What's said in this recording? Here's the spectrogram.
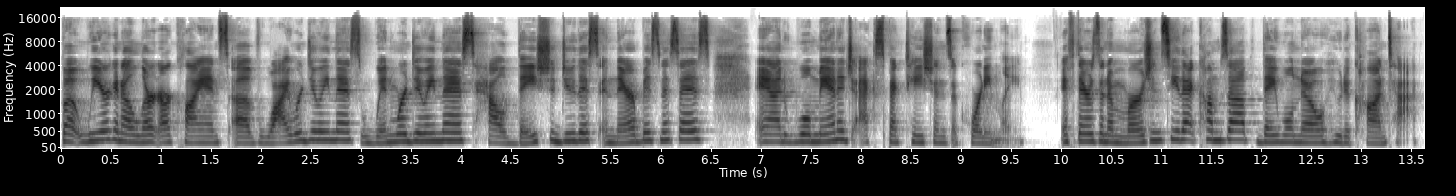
but we are going to alert our clients of why we're doing this, when we're doing this, how they should do this in their businesses, and we'll manage expectations accordingly. If there's an emergency that comes up, they will know who to contact.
